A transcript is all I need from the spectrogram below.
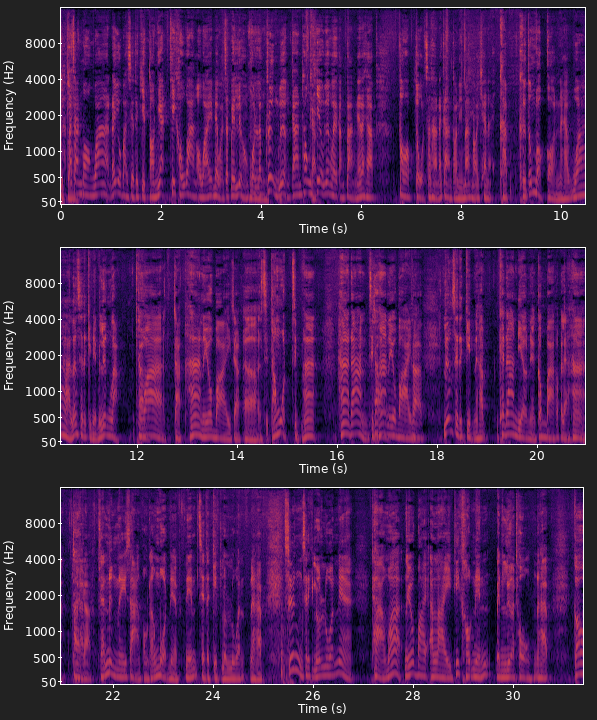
ถูกต้องอาจารย์มองว่านโยบายเศรษฐกิจตอนเนี้ยที่เขาวางเอาไว้ไม่ว่าจะเป็นเรื่องของคนละครึ่งเรื่องการท่องเที่ยวเรื่องอะไรต่างๆเนี่ยนะครับตอบโจทย์สถานการณ์ตอนนี้มากน้อยแค่ไหน ครับ คือต้องบอกก่อนนะครับว่าเรื่องเศรษฐกิจเนี่ยเป็นเรื่องหลัก เพราะว่าจาก 5 นโยบายจากเอ่อ10ทั้งหมด 15 5 ด้าน 15 นโยบายเนี่คยรับเรื่องเศรษฐกิจนะครับแค่ด้านเดียวเนี่ยก็ปาเข้าไปแล้ว5ใช่ครับฉะนั้นหนึ่งใน 3 ของทั้งหมดเนี่ยเน้นเศรษฐกิจล้วนๆนะครับ ซึ่งเศรษฐกิจล้วนๆเนี่ยถามว่านโยบายอะไรที่เขาเน้นเป็นเรือธงนะครับ ก็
